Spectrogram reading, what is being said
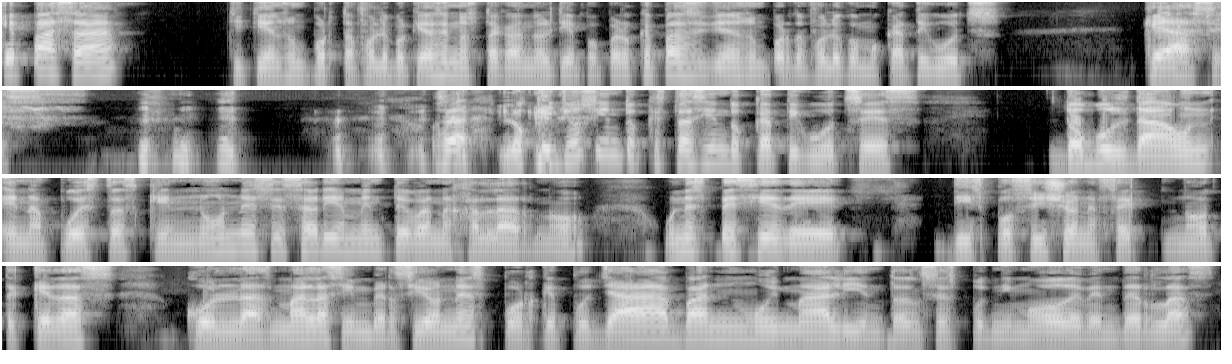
¿Qué pasa si tienes un portafolio? Porque ya se nos está acabando el tiempo, pero ¿qué pasa si tienes un portafolio como Cathy Woods? ¿Qué haces? o sea, lo que yo siento que está haciendo Cathy Woods es double down en apuestas que no necesariamente van a jalar, ¿no? Una especie de disposition effect, ¿no? Te quedas con las malas inversiones porque pues ya van muy mal y entonces pues ni modo de venderlas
